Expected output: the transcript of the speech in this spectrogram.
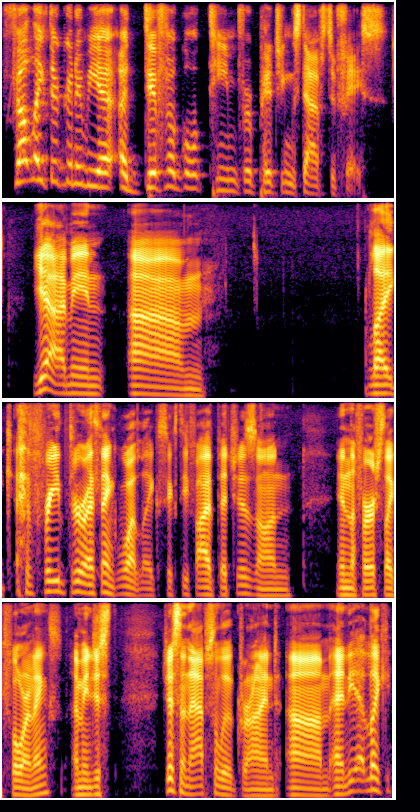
felt like they're going to be a, a difficult team for pitching staffs to face. Yeah, I mean, um, like Fried through, I think what like 65 pitches on in the first like four innings. I mean, just just an absolute grind. Um, and yeah, like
